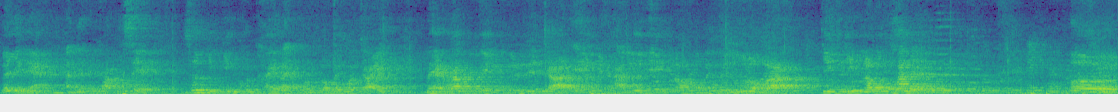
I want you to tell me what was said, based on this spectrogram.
และอย่างเนี้ยอันนี้เป็นความพิเศษ ซึ่งจริงๆคนไทยหลายคนก็ไม่เข้าใจ แม้กระทั่งผมเองเป็นเรือการเองเป็นทหารเรือเองเราก็ไม่เคยรู้หรอกว่า จริง ๆ แล้วองค์ท่านเนี่ยเออ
